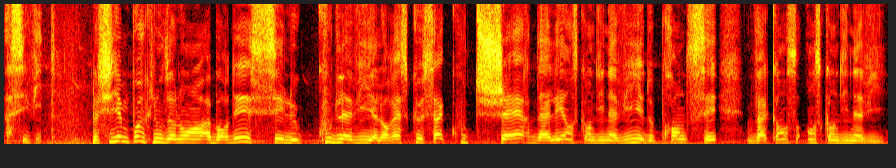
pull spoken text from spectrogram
assez vite. Le sixième point que nous allons aborder, c'est le coût de la vie. Alors est-ce que ça coûte cher d'aller en Scandinavie et de prendre ses vacances en Scandinavie?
